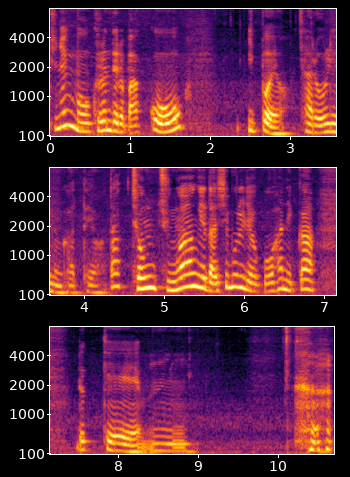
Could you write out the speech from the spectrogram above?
균형이 뭐 그런 대로 맞고 이뻐요. 잘 어울리는 것 같아요. 딱 정중앙에다 심으려고 하니까 이렇게 음,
